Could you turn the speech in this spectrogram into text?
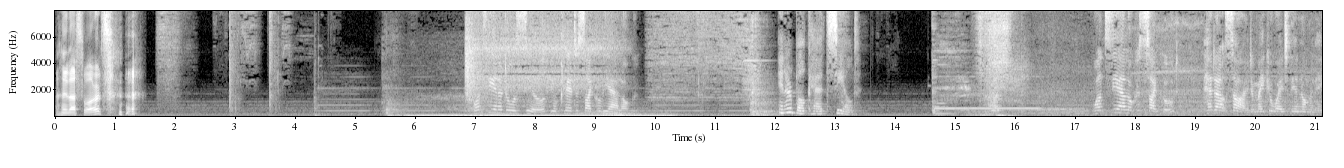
Any last words? Once the inner door is sealed, you're clear to cycle the airlock. Inner bulkhead sealed. Once the airlock is cycled, head outside and make your way to the anomaly.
